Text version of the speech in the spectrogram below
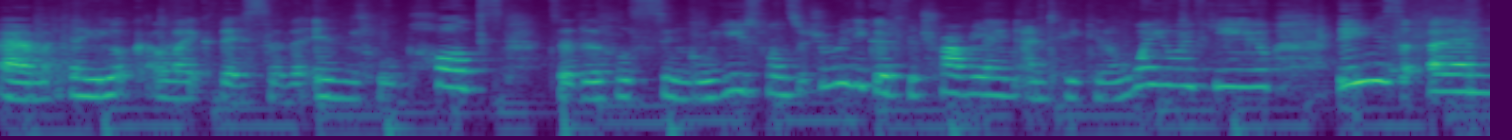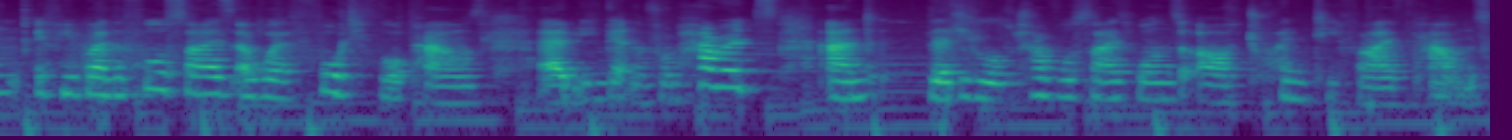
Um, they look like this, so they're in little pods, so the little single use ones which are really good for travelling and taking away with you. These, um, if you buy the full size, are worth £44. Um, you can get them from Harrods and the little travel size ones are £25.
